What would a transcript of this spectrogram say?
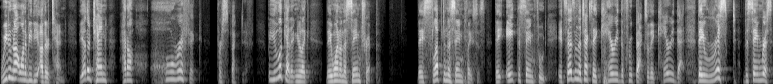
We do not want to be the other 10. The other 10 had a horrific perspective. But you look at it and you're like, they went on the same trip. They slept in the same places. They ate the same food. It says in the text they carried the fruit back. So they carried that. They risked the same risk.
